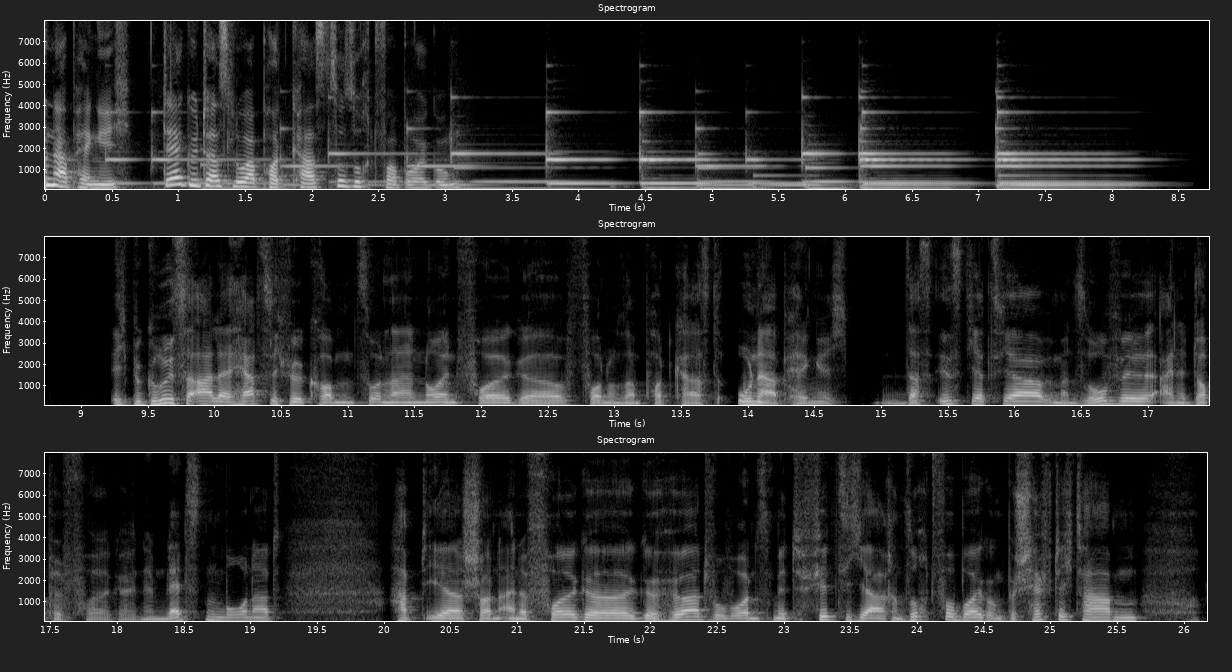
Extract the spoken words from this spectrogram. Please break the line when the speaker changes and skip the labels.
Unabhängig, der Gütersloher Podcast zur Suchtvorbeugung.
Ich begrüße alle herzlich willkommen zu einer neuen Folge von unserem Podcast Unabhängig. Das ist jetzt ja, wenn man so will, eine Doppelfolge. In dem letzten Monat habt ihr schon eine Folge gehört, wo wir uns mit 40 Jahren Suchtvorbeugung beschäftigt haben.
